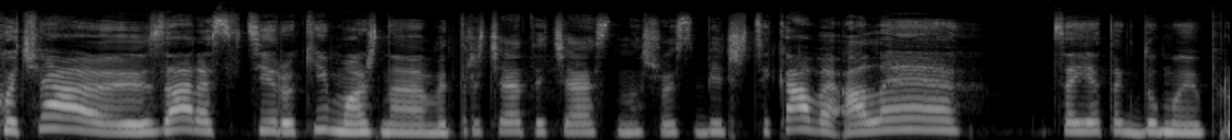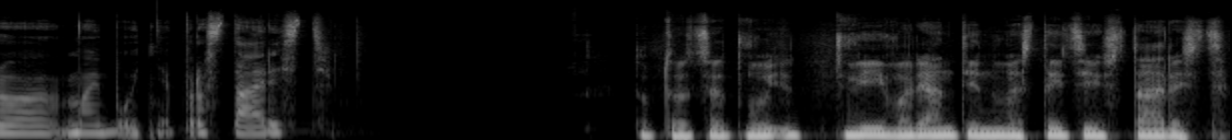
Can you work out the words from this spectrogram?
Хоча е, зараз в ці роки можна витрачати час на щось більш цікаве, але це я так думаю про майбутнє, про старість. Тобто, це твій, твій варіант інвестицій в старість?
